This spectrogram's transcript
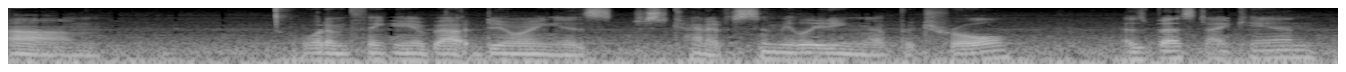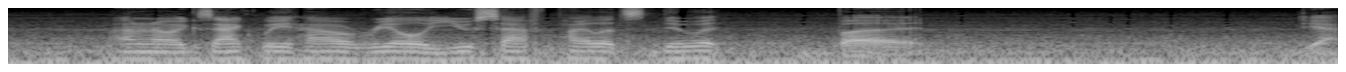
Um, what I'm thinking about doing is just kind of simulating a patrol as best I can. I don't know exactly how real USAF pilots do it, but yeah.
